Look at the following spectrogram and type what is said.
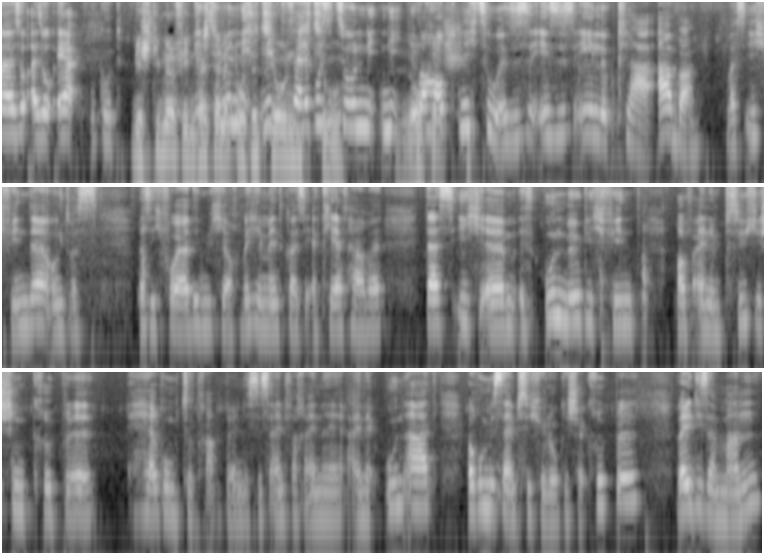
wir so, also er, gut. Wir stimmen auf jeden Fall seiner stimmen nicht- Position mit seiner nicht Position zu. ni- ni- überhaupt nicht zu. Es ist, es ist eh klar. Aber was ich finde und was, was ich vorher dem mich auch vehement quasi erklärt habe, dass ich ähm, es unmöglich finde, auf einem psychischen Krüppel herumzutrampeln. Das ist einfach eine, eine Unart. Warum ist er ein psychologischer Krüppel? Weil dieser Mann,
